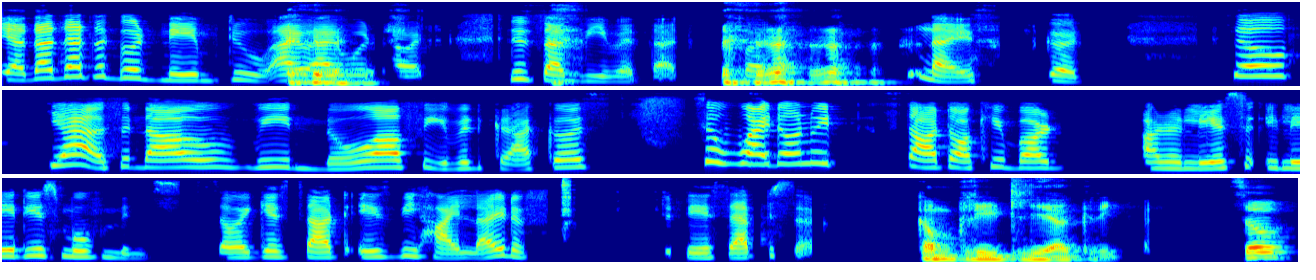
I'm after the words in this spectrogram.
yeah, that that's a good name too. I I would not disagree with that. But nice, good. So yeah, so now we know our favorite crackers. So why don't we start talking about our hilarious, hilarious movements? So I guess that is the highlight of today's episode. Completely agree. So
